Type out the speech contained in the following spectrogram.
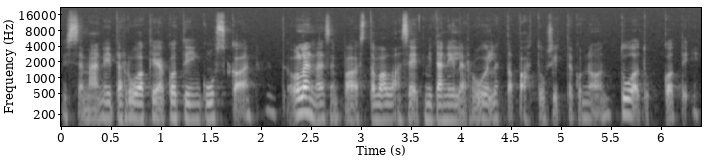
missä mä niitä ruokia kotiin kuskaan. Olennaisempaa olisi tavallaan se, että mitä niille ruuille tapahtuu sitten, kun ne on tuotu kotiin.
